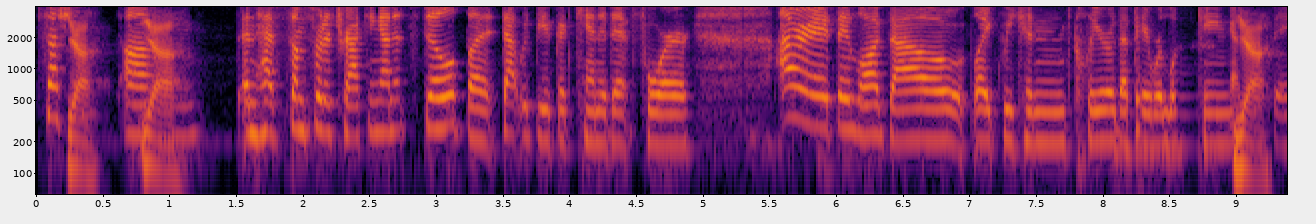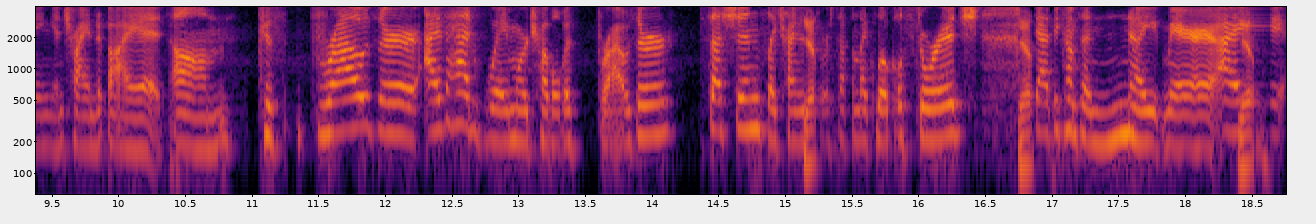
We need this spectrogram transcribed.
session. Yeah. Um, Yeah. And have some sort of tracking on it still, but that would be a good candidate for. All right, they logged out. Like we can clear that they were looking at Yeah. this thing and trying to buy it. Um, because browser, I've had way more trouble with browser sessions, like trying to Yep. store stuff in like local storage. Yep. That becomes a nightmare. I. Yep.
